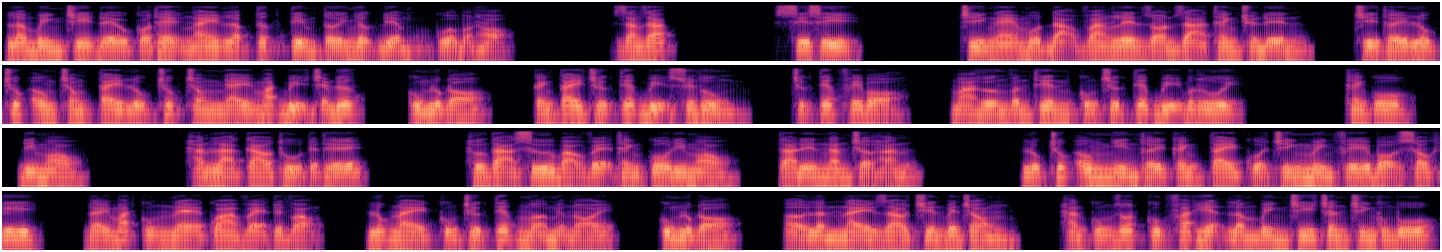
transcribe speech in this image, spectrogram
lâm bình chi đều có thể ngay lập tức tìm tới nhược điểm của bọn họ. Giang giác. Xì xì. Chỉ nghe một đạo vang lên giòn giã thanh truyền đến, chỉ thấy lục trúc ông trong tay lục trúc trong nháy mắt bị chém đứt, cùng lúc đó, cánh tay trực tiếp bị xuyên thủng, trực tiếp phế bỏ, mà hướng vấn thiên cũng trực tiếp bị bước lui. Thanh cô, đi mau. Hắn là cao thủ tuyệt thế hướng tả sứ bảo vệ thánh cô đi mau, ta đến ngăn trở hắn. Lục trúc ông nhìn thấy cánh tay của chính mình phế bỏ sau khi, đáy mắt cũng né qua vẻ tuyệt vọng, lúc này cũng trực tiếp mở miệng nói, cùng lúc đó, ở lần này giao chiến bên trong, hắn cũng rốt cục phát hiện lâm bình chi chân chính khủng bố.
